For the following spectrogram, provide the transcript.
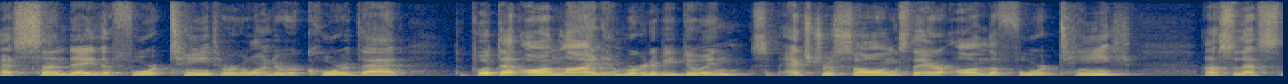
That's Sunday, the 14th. We're going to record that to put that online, and we're going to be doing some extra songs there on the 14th. Uh, so that's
